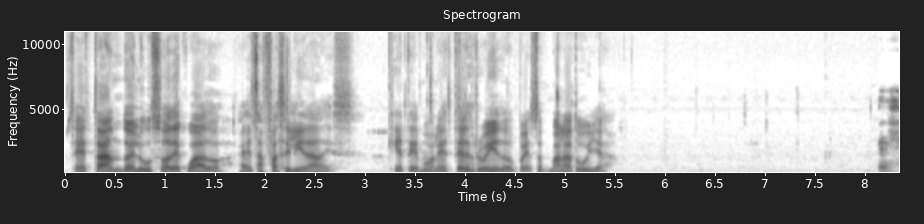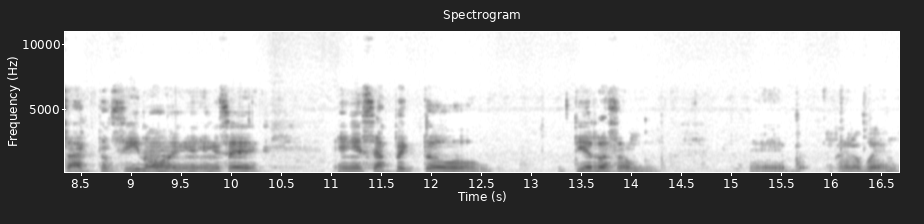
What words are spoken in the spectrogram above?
Se está dando el uso adecuado a esas facilidades. Que te moleste el ruido, pues eso es mala tuya. Exacto, sí, ¿no? En, en ese, en ese aspecto tienes razón. Eh, pero bueno,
